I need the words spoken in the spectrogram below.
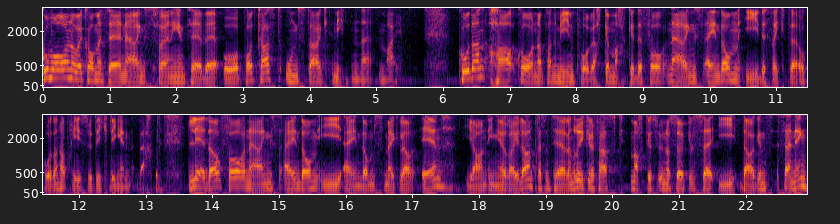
God morgen og velkommen til Næringsforeningen TV og podkast onsdag 19. mai. Hvordan har koronapandemien påvirket markedet for næringseiendom i distriktet, og hvordan har prisutviklingen vært? Leder for næringseiendom i Eiendomsmegler1, Jan Inge Røyland, presenterer en rykende fersk markedsundersøkelse i dagens sending.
